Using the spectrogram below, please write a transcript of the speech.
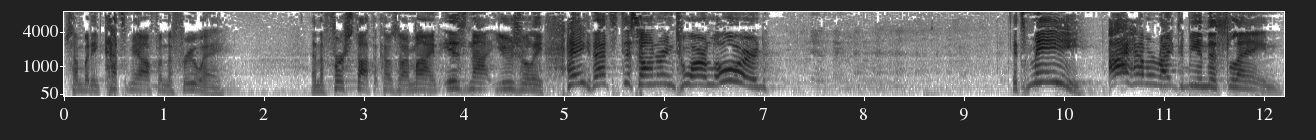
Somebody cuts me off on the freeway. And the first thought that comes to my mind is not usually, hey, that's dishonoring to our Lord. It's me. I have a right to be in this lane.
